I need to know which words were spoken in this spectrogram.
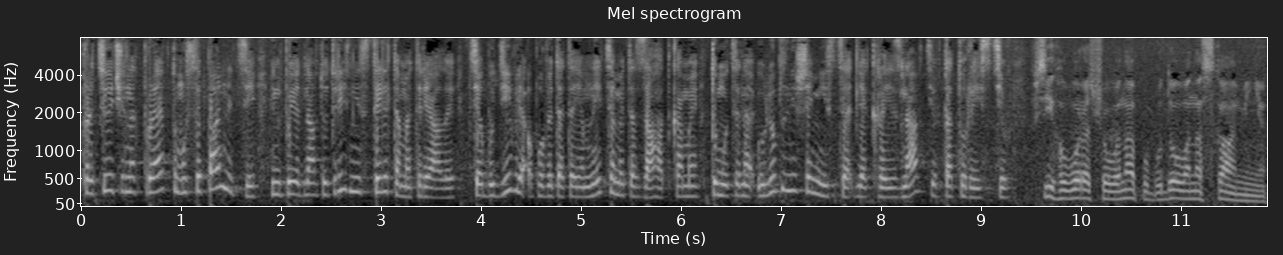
Працюючи над проектом усипальниці, він поєднав тут різні стилі та матеріали. Ця будівля оповита таємницями та загадками, тому це найулюбленіше місце для краєзнавців та туристів. Всі говорять, що вона побудована з каменю.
